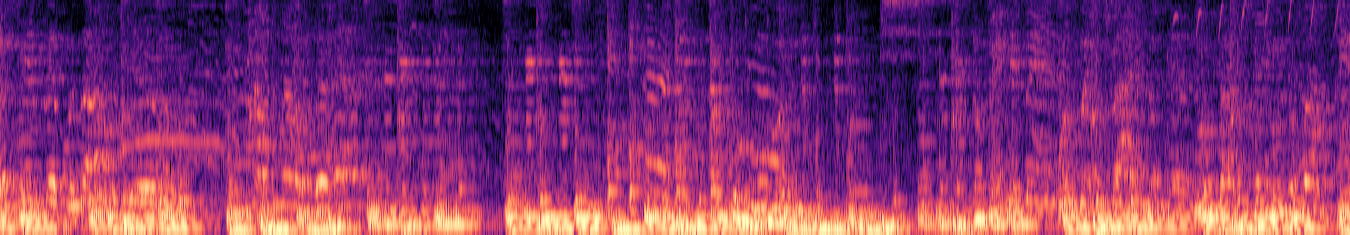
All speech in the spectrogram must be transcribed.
Just can't live without you. I. Don't Who will try to tell you things about me.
